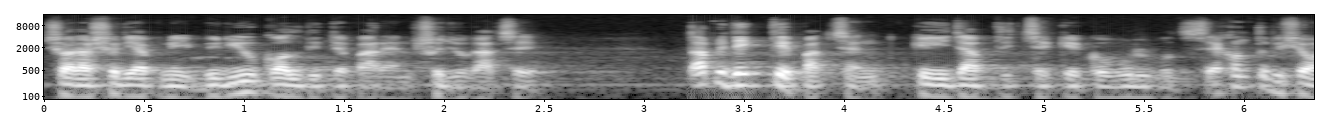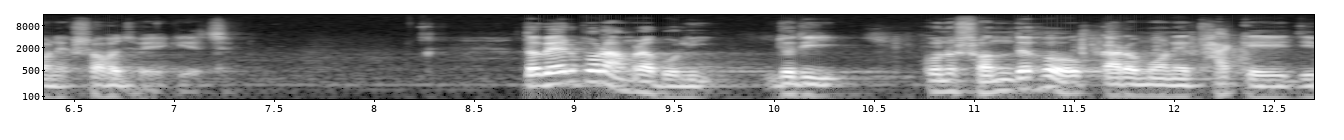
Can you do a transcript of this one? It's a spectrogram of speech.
সরাসরি আপনি ভিডিও কল দিতে পারেন, সুযোগ আছে। আপনি দেখতে পাচ্ছেন কে ইজাব দিচ্ছে, কে কবুল বলছে এখন তো বিষয় অনেক সহজ হয়ে গিয়েছে। তবে এরপর আমরা বলি, যদি কোনো সন্দেহ কারও মনে থাকে যে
